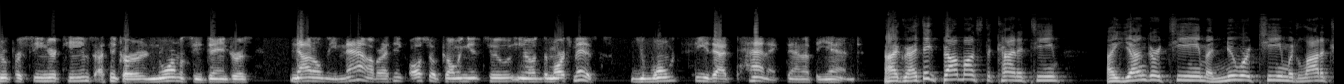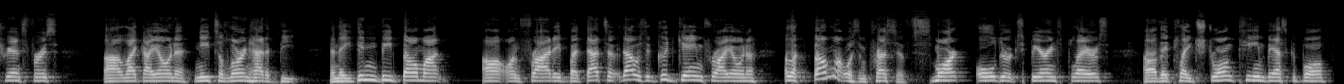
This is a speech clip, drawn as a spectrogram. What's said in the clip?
super senior teams. I think are enormously dangerous. Not only now, but I think also going into you know the March Madness, you won't see that panic down at the end. I agree. I think Belmont's the kind of team a younger team, a newer team with a lot of transfers uh, like Iona need to learn how to beat. And they didn't beat Belmont uh, on Friday, but that's a, that was a good game for Iona. Look, Belmont was impressive. Smart, older, experienced players. Uh, they played strong team basketball.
